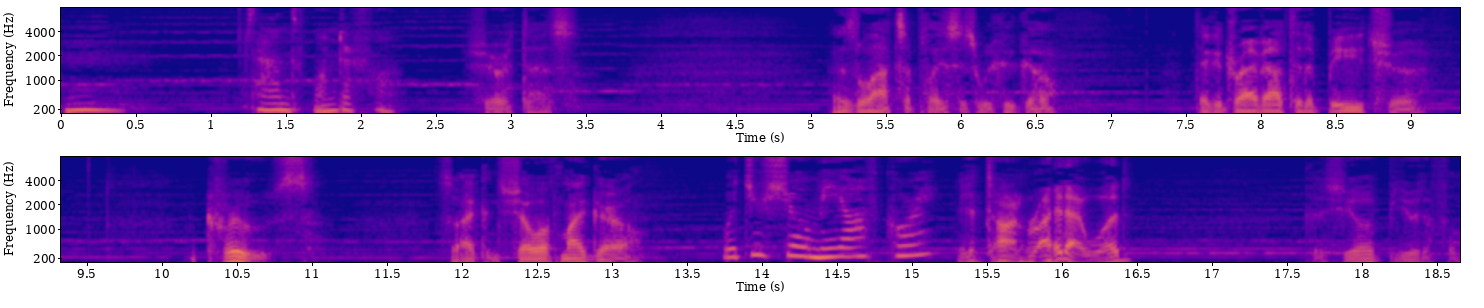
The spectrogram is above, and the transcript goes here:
Hmm. Sounds wonderful. Sure it does. There's lots of places we could go. Take a drive out to the beach or cruise. So I can show off my girl. Would you show me off, Corey? You're darn right I would. Because you're beautiful.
